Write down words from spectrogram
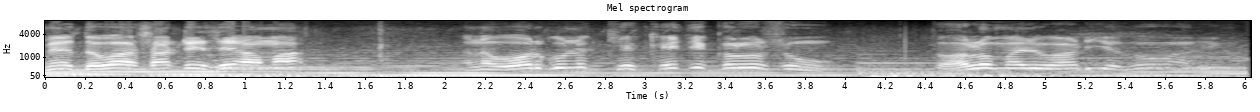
મેં દવા છાંટી છે આમાં. અને ઓર્ગોનિક ખેતી કરું છું. તો હાલો મારી વાડીએ જોવા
